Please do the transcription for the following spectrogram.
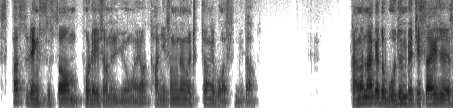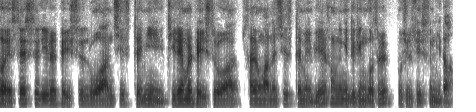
스파스 랭스 썸 오퍼레이션을 이용하여 단위 성능을 측정해 보았습니다. 당연하게도 모든 배치 사이즈에서 SSD를 베이스로 한 시스템이 D램을 베이스로 사용하는 시스템에 비해 성능이 느린 것을 보실 수 있습니다.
